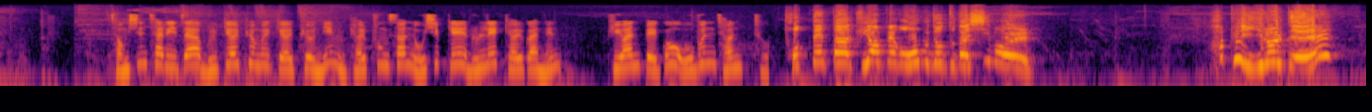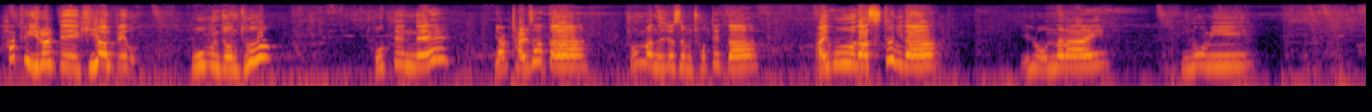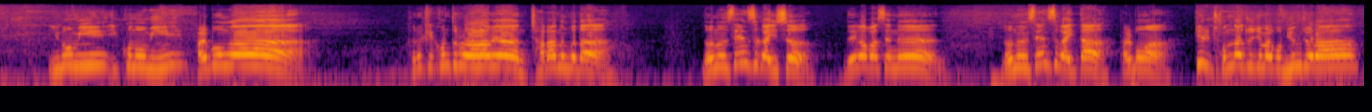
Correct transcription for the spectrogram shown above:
정신 차리자 물결표 물결표님 별풍선 50개 룰렛 결과는 귀환 빼고 5분 전투. 좆됐다 귀안 빼고 5분 전투다 씨벌. 하필 이럴 때? 하필 이럴 때 귀안 빼고 5분 전투? 좆됐네. 약 잘 샀다. 좀만 늦었으면 좆됐다. 아이고 나 스턴이다. 일로 온나라이. 이놈이. 이놈이 이코노미. 발봉아. 그렇게 컨트롤하면 잘하는 거다. 너는 센스가 있어. 내가 봤을 때는 너는 센스가 있다. 달봉아. 힐 존나 주지 말고 뮨 줘라.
